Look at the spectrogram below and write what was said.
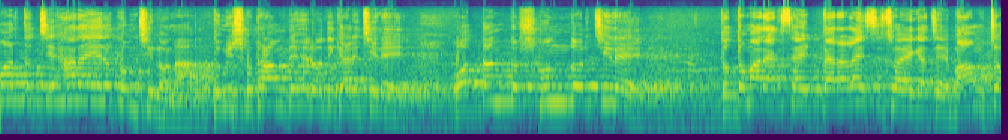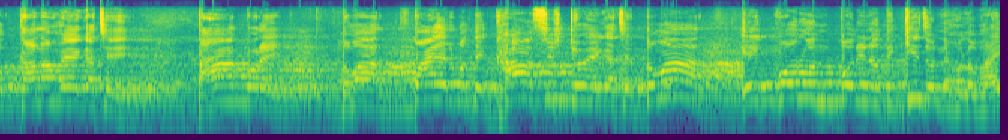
তোমার তো চেহারা এরকম ছিল না। তুমি সুঠাম দেহের অধিকারী ছিলে, অত্যন্ত সুন্দর ছিলে। তো তোমার এক সাইড প্যারালাইসিস হয়ে গেছে, বাম চোখ কানা হয়ে গেছে। তারপরে তোমার পায়ের মধ্যে ঘা সৃষ্টি হয়ে গেছে। তোমার এই করুণ পরিণতি কি জন্য হলো ভাই?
